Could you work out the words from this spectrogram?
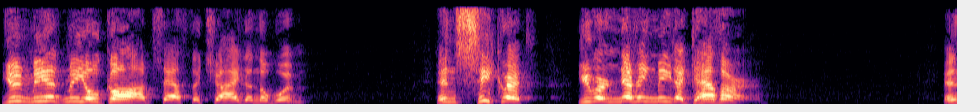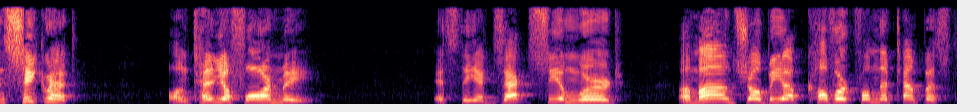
you made me, O God, saith the child in the womb. In secret, you were knitting me together. In secret, until you form me. It's the exact same word. A man shall be a covert from the tempest,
